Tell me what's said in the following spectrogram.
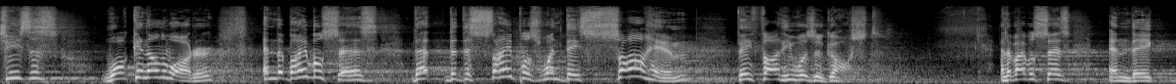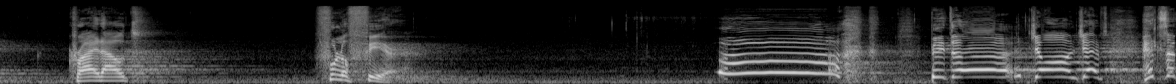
Jesus walking on water, and the Bible says that the disciples, when they saw him, they thought he was a ghost. And the Bible says, and they cried out full of fear. Ah, Peter, John, James, it's a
